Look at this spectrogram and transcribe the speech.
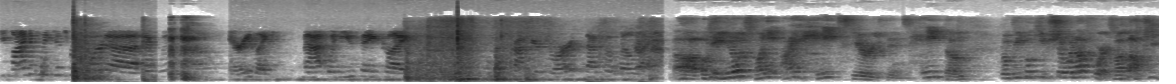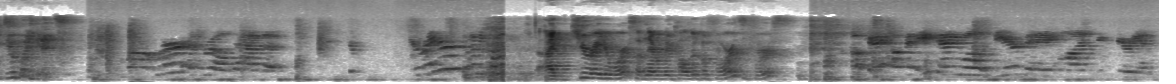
Do you mind if we just record uh, a, a Will sounds scary? Like, Matt, when you think, like, crop your drawers, that's what Will like. Oh, uh, okay. You know what's funny? I hate scary things. Hate them. But people keep showing up for it, so I'll keep doing it. Well, we're thrilled to have the curator? What do we I curator works. I've never been called it before. It's a first. Okay, of the eighth annual Deer Bay Haunt Experience,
